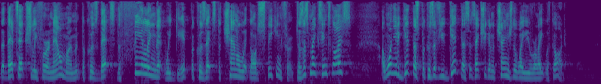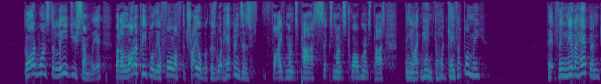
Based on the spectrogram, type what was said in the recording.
that that's actually for a now moment because that's the feeling that we get because that's the channel that God's speaking through. Does this make sense, guys? I want you to get this because if you get this, it's actually going to change the way you relate with God. God wants to lead you somewhere, but a lot of people, they'll fall off the trail because what happens is five months pass, six months, 12 months pass, and you're like, man, God gave up on me. That thing never happened.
